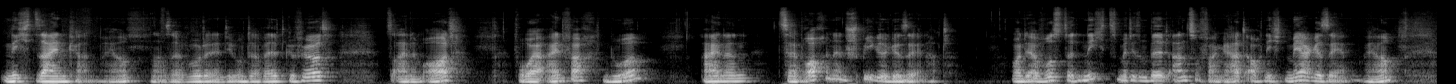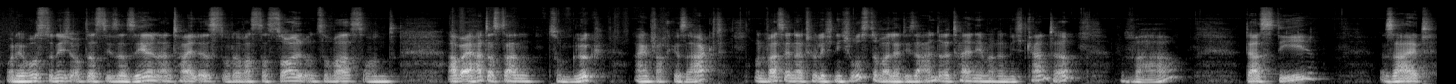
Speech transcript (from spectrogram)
nicht sein kann. Ja? Also er wurde in die Unterwelt geführt zu einem Ort, wo er einfach nur einen zerbrochenen Spiegel gesehen hat. Und er wusste nichts mit diesem Bild anzufangen. Er hat auch nicht mehr gesehen. Ja? Und er wusste nicht, ob das dieser Seelenanteil ist oder was das soll und sowas. Und, aber er hat das dann zum Glück einfach gesagt. Und was er natürlich nicht wusste, weil er diese andere Teilnehmerin nicht kannte, war, dass die seit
